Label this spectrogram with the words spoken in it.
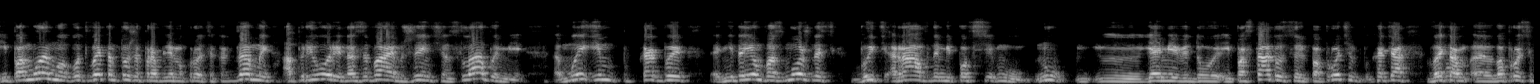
И, по-моему, вот в этом тоже проблема кроется. Когда мы априори называем женщин слабыми, мы им как бы не даем возможность быть равными по всему. Ну, э, я имею в виду и по статусу, и по прочим. Хотя в этом э, вопросе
